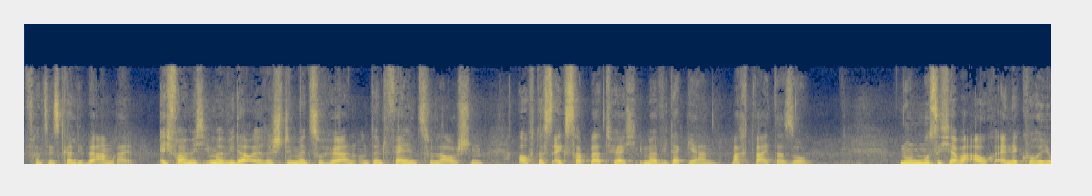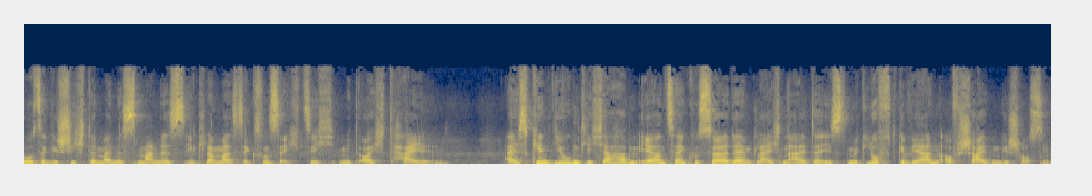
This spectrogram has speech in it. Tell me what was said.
Franziska, liebe Amrei. Ich freue mich immer wieder, eure Stimmen zu hören und den Fällen zu lauschen. Auch das Extrablatt höre ich immer wieder gern. Macht weiter so. Nun muss ich aber auch eine kuriose Geschichte meines Mannes in Klammer 66 mit euch teilen. Als Kind Jugendlicher haben er und sein Cousin, der im gleichen Alter ist, mit Luftgewehren auf Scheiben geschossen.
